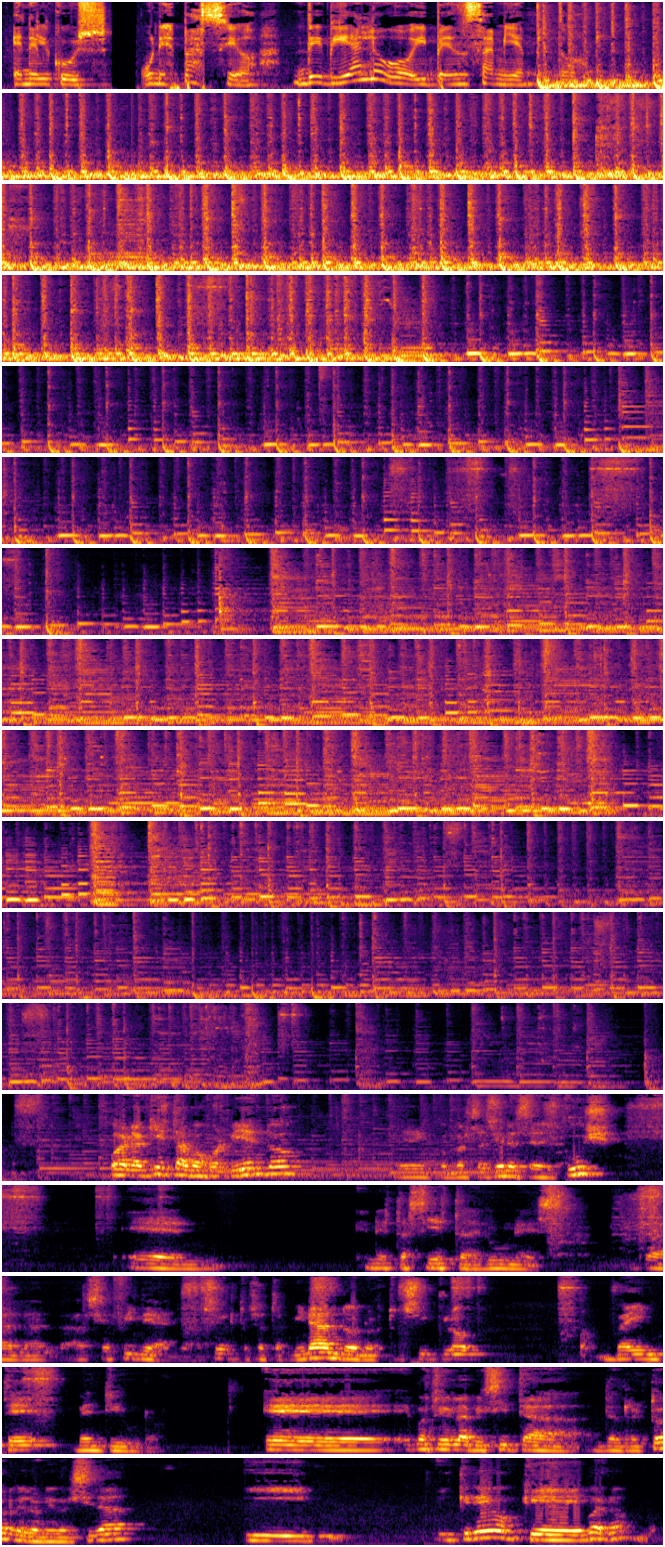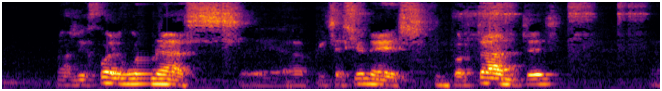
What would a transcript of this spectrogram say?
En el CUSH, un espacio de diálogo y pensamiento. Estamos volviendo en Conversaciones en el CUSH, en, esta siesta de lunes, ya hacia fin de año, ¿no es cierto? Ya terminando nuestro ciclo 2021. Eh, hemos tenido la visita del rector de la universidad y, creo que, bueno, nos dejó algunas eh, apreciaciones importantes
